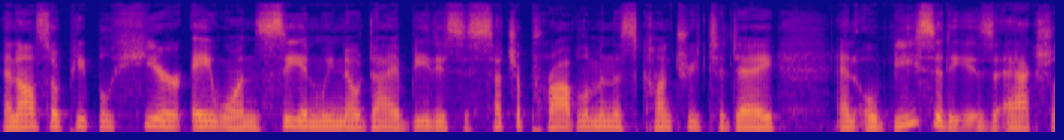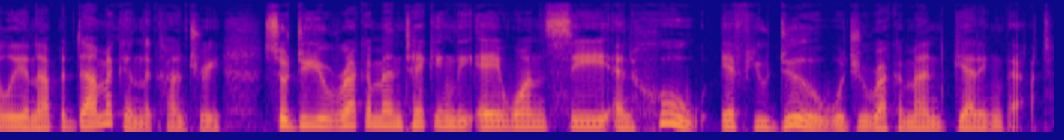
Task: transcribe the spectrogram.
and also people hear A1C, and we know diabetes is such a problem in this country today, and obesity is actually an epidemic in the country. So do you recommend taking the A1C, and who, if you do, would you recommend getting that?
